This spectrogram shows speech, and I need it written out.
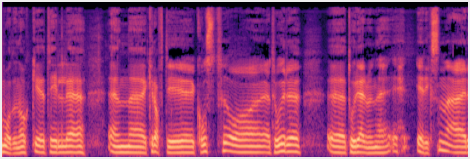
må det nok til en kraftig kost, og jeg tror Tor Gjermund Eriksen er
